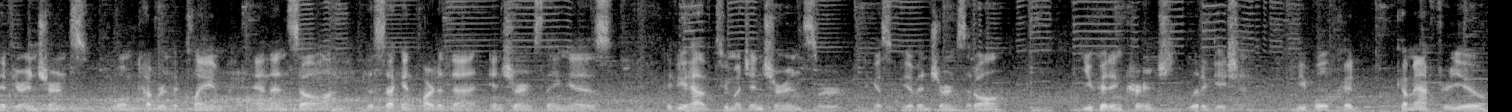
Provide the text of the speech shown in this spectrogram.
if your insurance won't cover the claim. And then so on the second part of that insurance thing is if you have too much insurance or I guess if you have insurance at all you could encourage litigation. People could come after you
